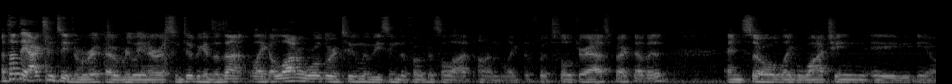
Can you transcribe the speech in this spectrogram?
I thought the action scenes were re- uh, really interesting too because it's not like a lot of World War II movies seem to focus a lot on like the foot soldier aspect of it, and so like watching a you know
